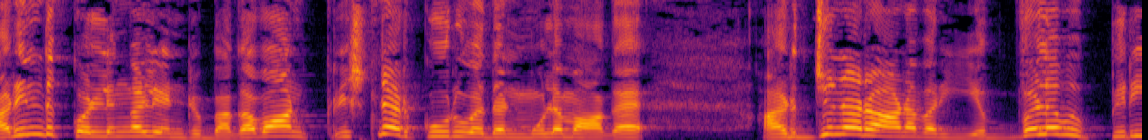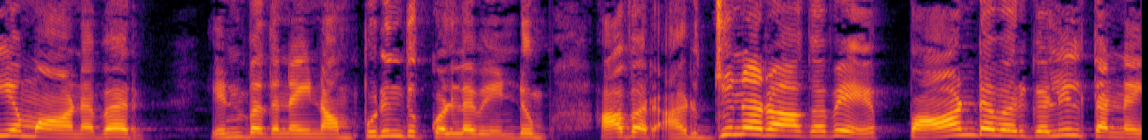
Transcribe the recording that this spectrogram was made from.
அறிந்து கொள்ளுங்கள் என்று பகவான் கிருஷ்ணர் கூறுவதன் மூலமாக அர்ஜுனரானவர் எவ்வளவு பிரியமானவர் என்பதனை நாம் புரிந்து கொள்ள வேண்டும். அவர் அர்ஜுனராகவே பாண்டவர்களில் தன்னை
